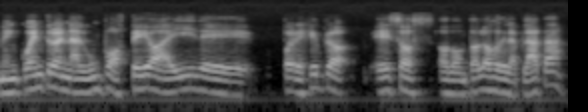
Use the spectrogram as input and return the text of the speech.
me encuentro en algún posteo ahí de, por ejemplo, esos odontólogos de La Plata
